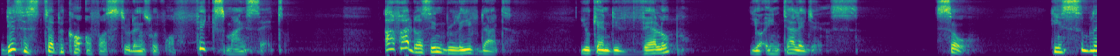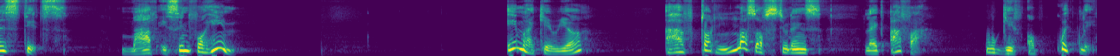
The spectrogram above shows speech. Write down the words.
This is typical of our students with a fixed mindset. Alpha doesn't believe that you can develop your intelligence. So, he simply states math isn't for him. In my career, I have taught lots of students like Alpha who give up quickly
